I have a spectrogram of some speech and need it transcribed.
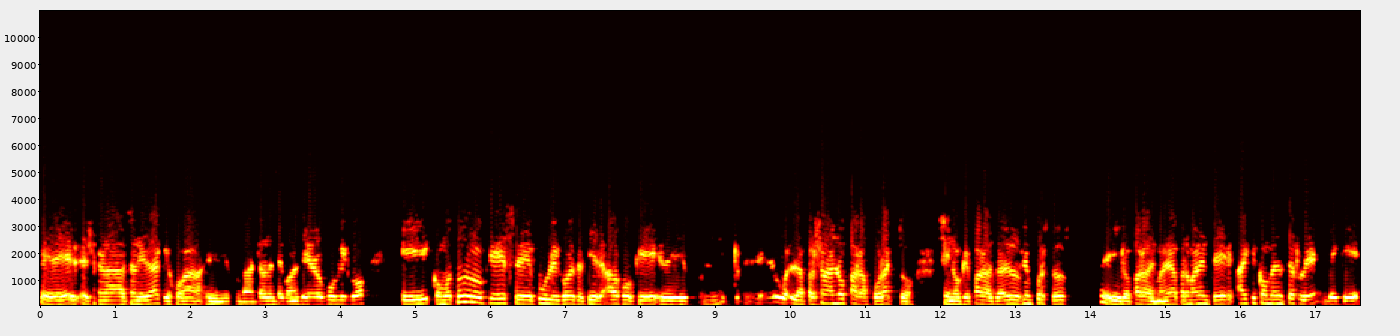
Eh, es una sanidad que juega eh, fundamentalmente con el dinero público y como todo lo que es eh, público, es decir, algo que eh, la persona no paga por acto, sino que paga a través de los impuestos eh, y lo paga de manera permanente, hay que convencerle de que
